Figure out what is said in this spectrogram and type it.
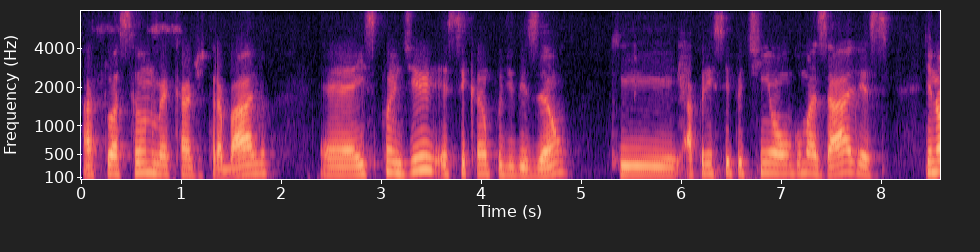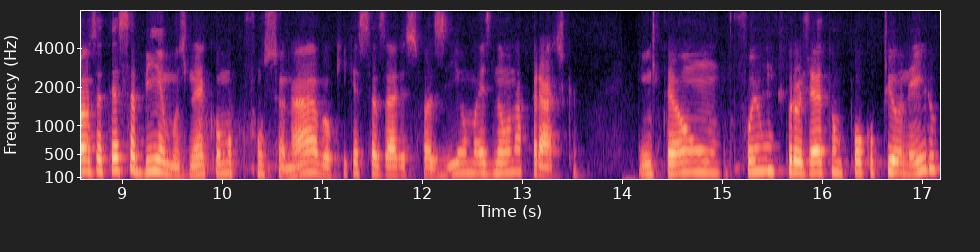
atuação no mercado de trabalho, é, expandir esse campo de visão que a princípio tinham algumas áreas que nós até sabíamos, né, como funcionava, o que, que essas áreas faziam, mas não na prática. Então, foi um projeto um pouco pioneiro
